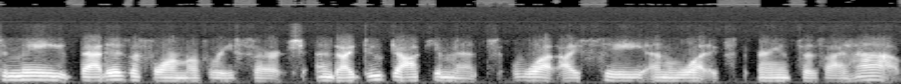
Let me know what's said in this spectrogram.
to me, that is a form of research. And I do document what I see and what experiences I have,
